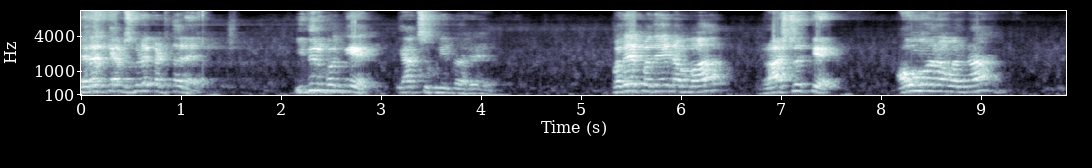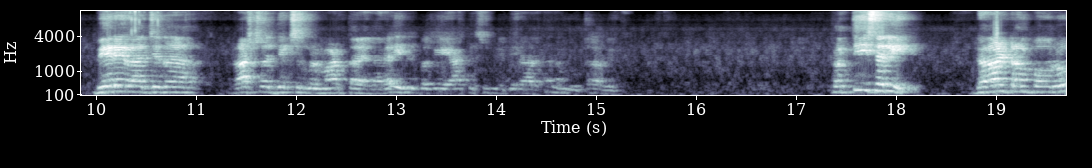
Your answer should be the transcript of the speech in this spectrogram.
ಟೆರರ್ ಕ್ಯಾಂಪ್ಸ್ಗಳೇ ಕಟ್ತಾರೆ. ಇದ್ರ ಬಗ್ಗೆ ಯಾಕೆ ಸುಮ್ಮನಿದ್ದಾರೆ ಪದೇ ಪದೇ ನಮ್ಮ ರಾಷ್ಟ್ರಕ್ಕೆ ಅವಮಾನವನ್ನ ಬೇರೆ ರಾಜ್ಯದ ರಾಷ್ಟ್ರಾಧ್ಯಕ್ಷರುಗಳು ಮಾಡ್ತಾ ಇದ್ದಾರೆ. ಇದ್ರ ಬಗ್ಗೆ ಯಾಕೆ ಸುಮ್ಮನಿದ್ದೀರಾ ಅಂತ ನಮ್ಗೆ ಉತ್ತರ ಬೇಕು. ಪ್ರತಿ ಸರಿ ಡೊನಾಲ್ಡ್ ಟ್ರಂಪ್ ಅವರು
